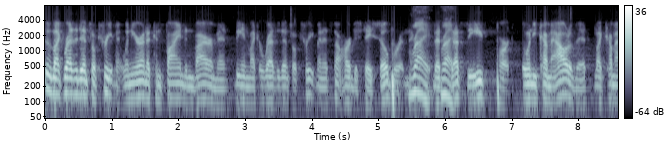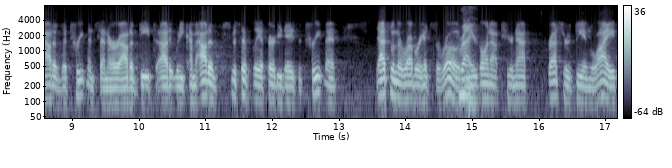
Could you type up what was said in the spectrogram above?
Like residential treatment. When you're in a confined environment, being like a residential treatment, it's not hard to stay sober in there. Right, That's, right. That's the easy part. But when you come out of it, like come out of a treatment center or out of deep, out of, when you come out of specifically a 30 days of treatment, that's when the rubber hits the road. Right. When you're going out to your natural stressors, being life,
